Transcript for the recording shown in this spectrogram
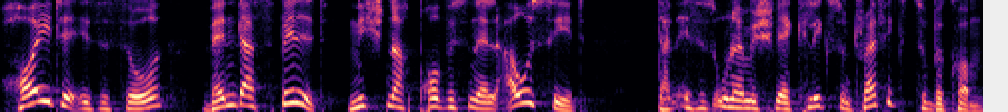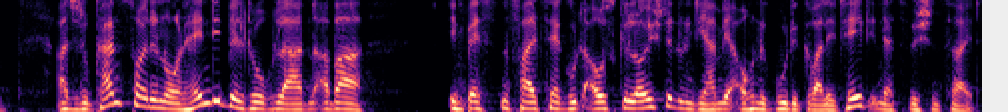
Heute ist es so, wenn das Bild nicht nach professionell aussieht, dann ist es unheimlich schwer, Klicks und Traffic zu bekommen. Also du kannst heute noch ein Handybild hochladen, aber im besten Fall sehr gut ausgeleuchtet und die haben ja auch eine gute Qualität in der Zwischenzeit.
